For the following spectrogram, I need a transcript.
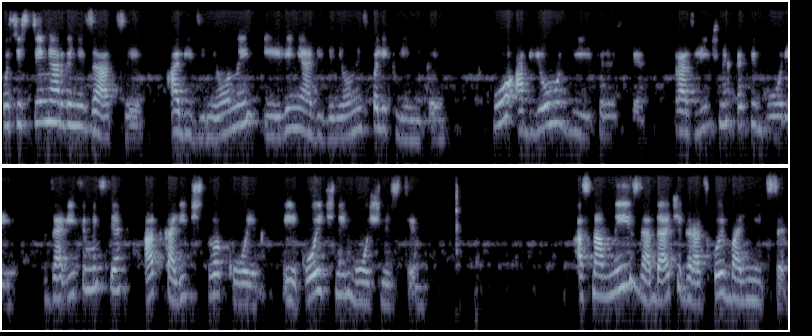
по системе организации объединенный или не объединенный с поликлиникой, по объему деятельности различных категорий в зависимости от количества коек или коечной мощности. Основные задачи городской больницы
